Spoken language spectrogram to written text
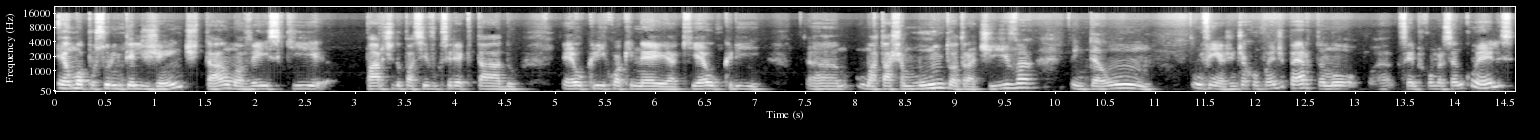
é uma postura inteligente, tá? Uma vez que parte do passivo que seria quitado é o CRI com a Quineia, que é o CRI uma taxa muito atrativa. Então, enfim, a gente acompanha de perto, estamos sempre conversando com eles.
